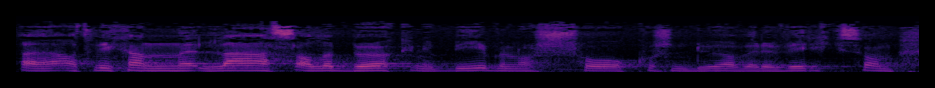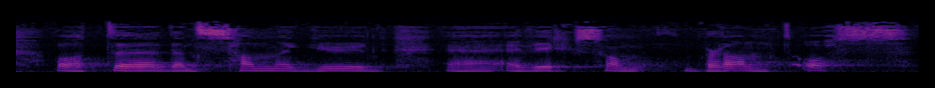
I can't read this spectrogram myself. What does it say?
Eh, at vi kan lese alle bøkene i Bibelen og se hvordan du har vært virksom, og at den samme Gud er virksom blant oss.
